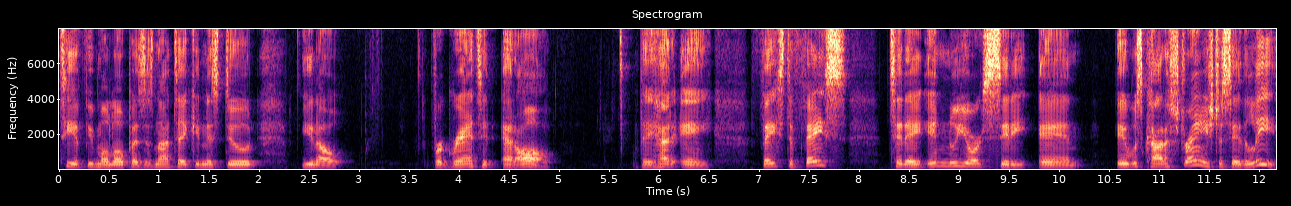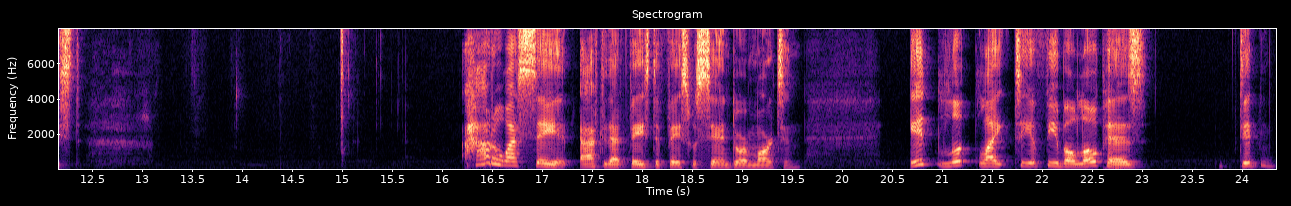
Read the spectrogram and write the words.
Teofimo Lopez is not taking this dude, you know, for granted at all they had a face to face today in New York City, and it was kind of strange to say the least. how do I say it after that face to face with Sandor Martin? It looked like Teofimo Lopez didn't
